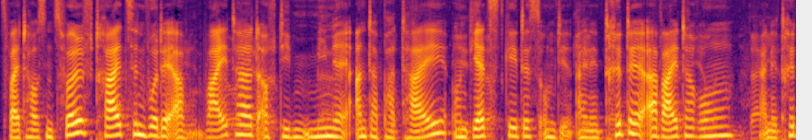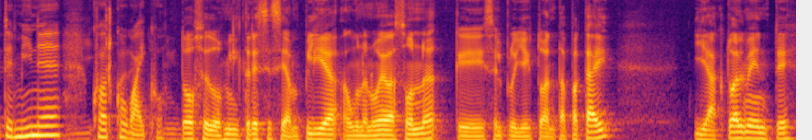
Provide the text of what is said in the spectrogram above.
2012, 13 wurde erweitert auf die Mine Antapatay und jetzt geht es um die, eine dritte Erweiterung, eine dritte Mine, Corcohuayco. 2012-2013 se amplía a una nueva zona que es el proyecto Antapacay y actualmente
